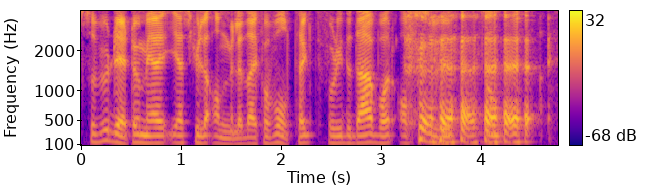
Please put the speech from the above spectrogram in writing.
så vurderte jeg om jeg, jeg skulle anmelde deg for voldtekt, fordi det der var absolutt sånn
